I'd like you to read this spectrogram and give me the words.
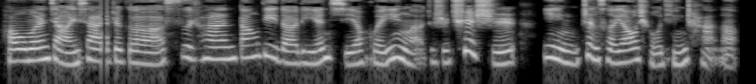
好，我们讲一下这个四川当地的锂盐企业回应了，就是确实应政策要求停产了。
